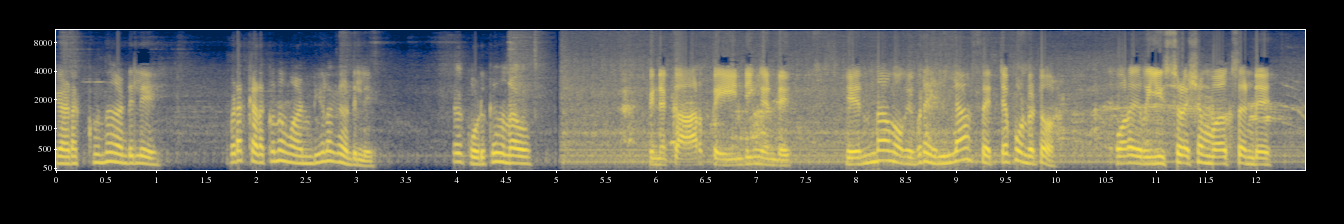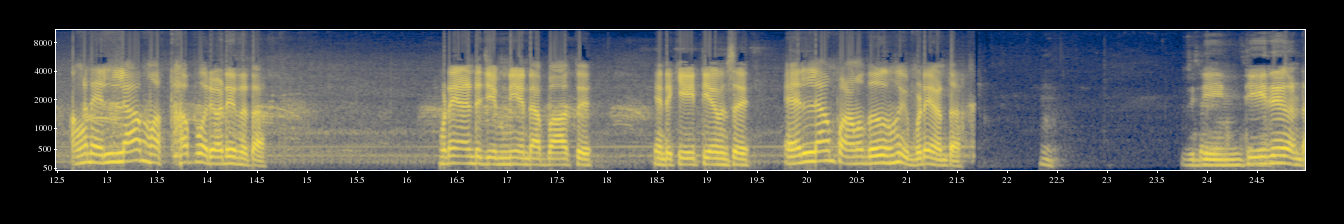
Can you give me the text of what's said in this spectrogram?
കിടക്കുന്ന കണ്ടില്ലേ? ഇവിടെ കിടക്കുന്ന വണ്ടികളൊക്കെ കണ്ടില്ലേ? ഇതൊക്കെ കൊടുക്കുന്നുണ്ടാവും? പിന്നെ കാർ പെയിന്റിങ് ഉണ്ട്. എന്താ നോക്കാം ഇവിടെ എല്ലാ സെറ്റപ്പും ഉണ്ട് കേട്ടോ കുറെ രജിസ്ട്രേഷൻ വർക്ക്സ് ഉണ്ട്. അങ്ങനെ എല്ലാ മത്താപ്പ് പരിപാടി ഉണ്ട് കേട്ടാ ഇവിടെ ഞാൻ എന്റെ ജിംനി എന്റെ അബാത്ത് എന്റെ കെ ടി എംസ് എല്ലാം പണത് ഇവിടെയാണ്. ഇതിന്റെ ഇന്റീരിയർ കണ്ട.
